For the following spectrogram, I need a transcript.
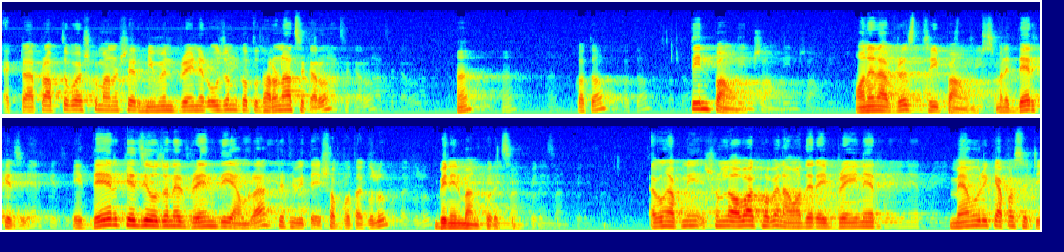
একটা প্রাপ্তবয়স্ক মানুষের হিউম্যান ব্রেনের ওজন কত? ধারণা আছে কারও? হ্যাঁ? কত? তিন pound. On an average three pound মানে দেড় কেজি। এই দেড় কেজি ওজনের ব্রেন দিয়ে আমরা পৃথিবীতে এই সভ্যতাগুলো বিনির্মাণ করেছি। এবং আপনি শুনলে অবাক হবেন আমাদের এই ব্রেইনের মেমোরি ক্যাপাসিটি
